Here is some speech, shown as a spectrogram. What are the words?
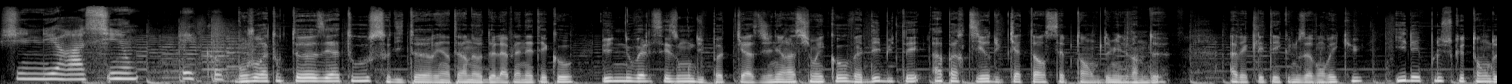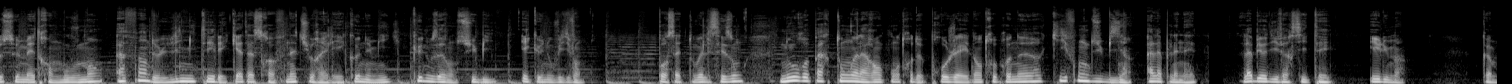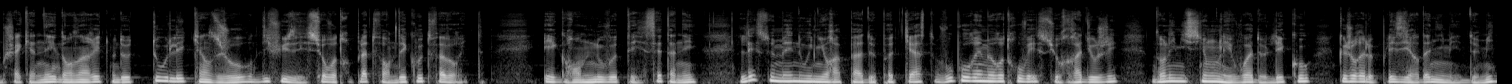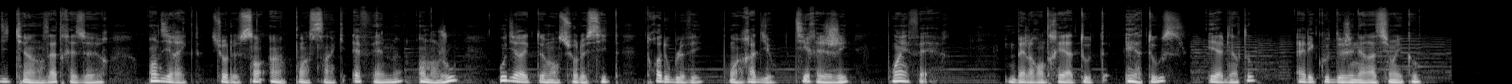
Génération Éco. Bonjour à toutes et à tous, auditeurs et internautes de la planète Éco. Une nouvelle saison du podcast Génération Éco va débuter à partir du 14 septembre 2022. Avec l'été que nous avons vécu, il est plus que temps de se mettre en mouvement afin de limiter les catastrophes naturelles et économiques que nous avons subies et que nous vivons. Pour cette nouvelle saison, nous repartons à la rencontre de projets et d'entrepreneurs qui font du bien à la planète, la biodiversité et l'humain comme chaque année dans un rythme de tous les 15 jours diffusé sur votre plateforme d'écoute favorite. Et grande nouveauté cette année, les semaines où il n'y aura pas de podcast, vous pourrez me retrouver sur Radio G dans l'émission Les Voix de l'écho que j'aurai le plaisir d'animer de midi 15 à 13h en direct sur le 101.5 FM en Anjou ou directement sur le site www.radio-g.fr. Belle rentrée à toutes et à tous et à bientôt à l'écoute de Génération Echo.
